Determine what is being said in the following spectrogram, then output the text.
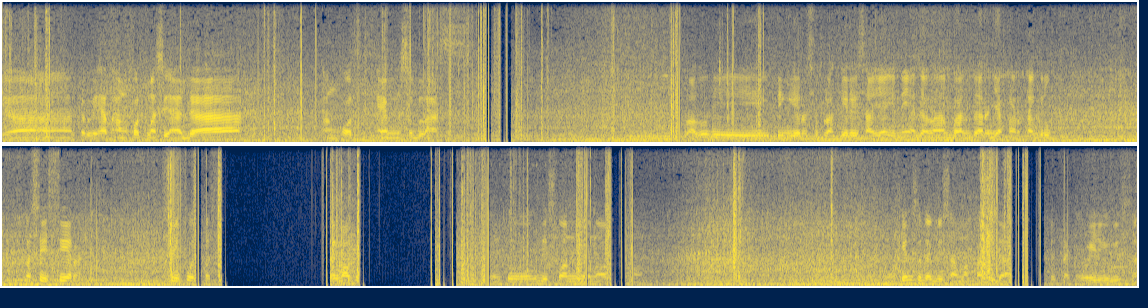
Ya terlihat angkot masih ada. Angkot M11 lalu di pinggir sebelah kiri saya ini adalah Bandar Jakarta Group. Pesisir seafood pesisir. 50 untuk diskon new mungkin sudah bisa makan di dalam tapi take away juga bisa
